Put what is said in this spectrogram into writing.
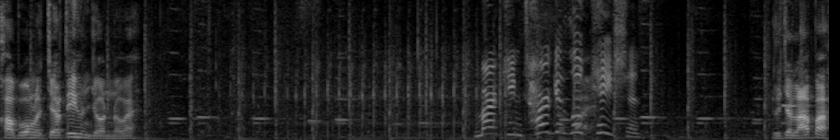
ขอบวงหรือเจอตี้หุ่นยนต์นะเว้ย Marking target location. หรือจะรับอะ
